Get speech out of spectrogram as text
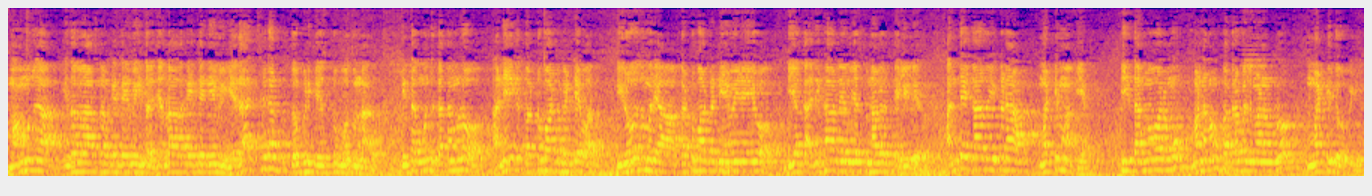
మామూలుగా ఇతర రాష్ట్రాలకైతేనేమి ఇతర జిల్లాలకైతేనేమి యథార్థంగా దోపిడీ చేస్తూ పోతున్నారు. ఇంతకుముందు గతంలో అనేక కట్టుబాట్లు పెట్టేవారు. ఈ రోజు మరి ఆ కట్టుబాట్లన్నీ ఏమైనాయో ఈ యొక్క అధికారులు ఏం చేస్తున్నారో తెలియలేదు. అంతేకాదు ఇక్కడ మట్టి మాఫియా. ఈ ధర్మవరము మండలం భద్రపల్లి మండలంలో మట్టి దోపిడీ.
